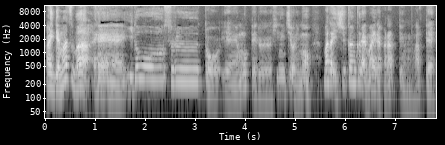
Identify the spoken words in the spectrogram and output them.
はい。で、まずは、えー、移動すると、えー、思ってる日にちよりも、まだ1週間くらい前だからっていうのもあって、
